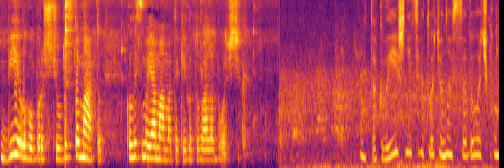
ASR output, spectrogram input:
білого борщу, без томату. Колись моя мама такий готувала борщик. Так вишні цвітуть у нас в садочку.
